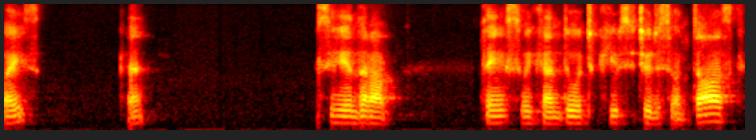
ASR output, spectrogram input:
ways okay see here there are things we can do to keep students on task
